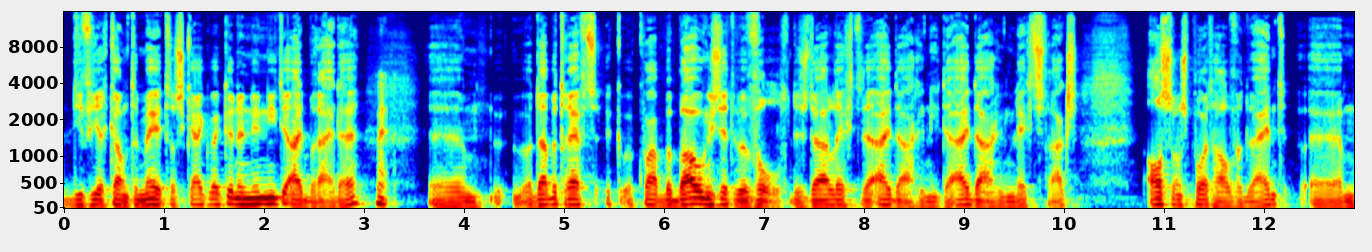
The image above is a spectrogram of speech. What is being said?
die vierkante meters. Kijk, wij kunnen nu niet uitbreiden. Hè? nee. Ehm, wat dat betreft, qua bebouwing zitten we vol. Dus daar ligt de uitdaging niet. De uitdaging ligt straks als zo'n sporthal verdwijnt ehm,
